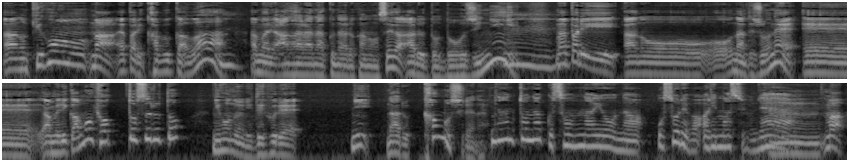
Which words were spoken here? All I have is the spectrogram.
あの、基本、まあ、やっぱり株価はあまり上がらなくなる可能性があると同時に、うん、まあ、やっぱり、あの、なんでしょうね、えー、アメリカもひょっとすると、日本のようにデフレになるかもしれない。なんとなくそんなような恐れはありますよね。まあ、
